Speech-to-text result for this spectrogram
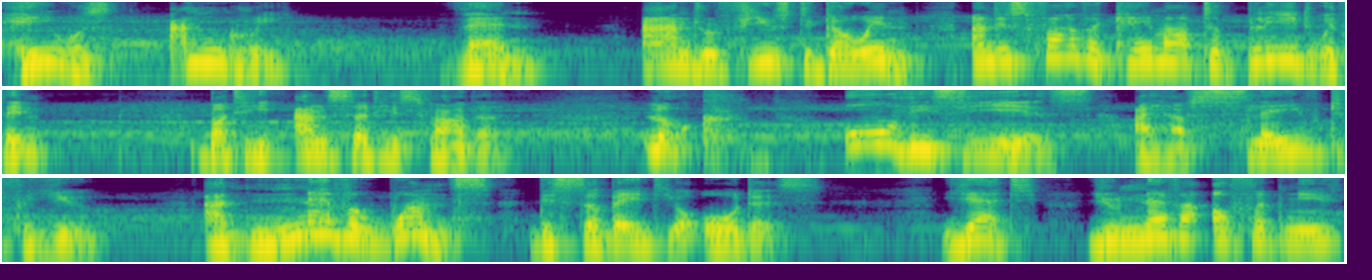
He was angry then and refused to go in, and his father came out to plead with him. But he answered his father, Look, all these years I have slaved for you, and never once disobeyed your orders. Yet you never offered me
